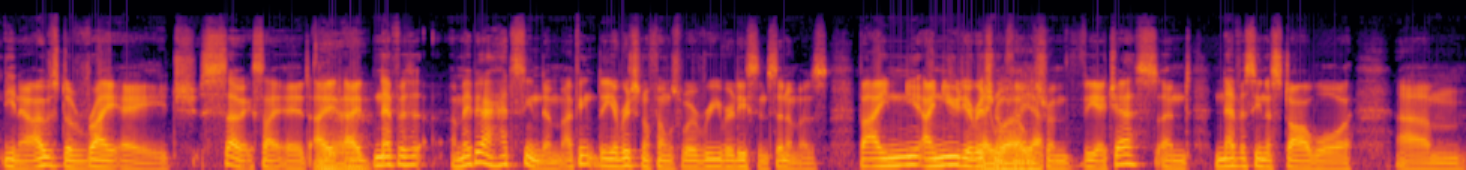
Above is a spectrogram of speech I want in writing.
You know, I was the right age, so excited. Yeah. I I'd never, maybe I had seen them. I think the original films were re-released in cinemas, but I knew I knew the original were, films yeah. from VHS and never seen a Star War. Um,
